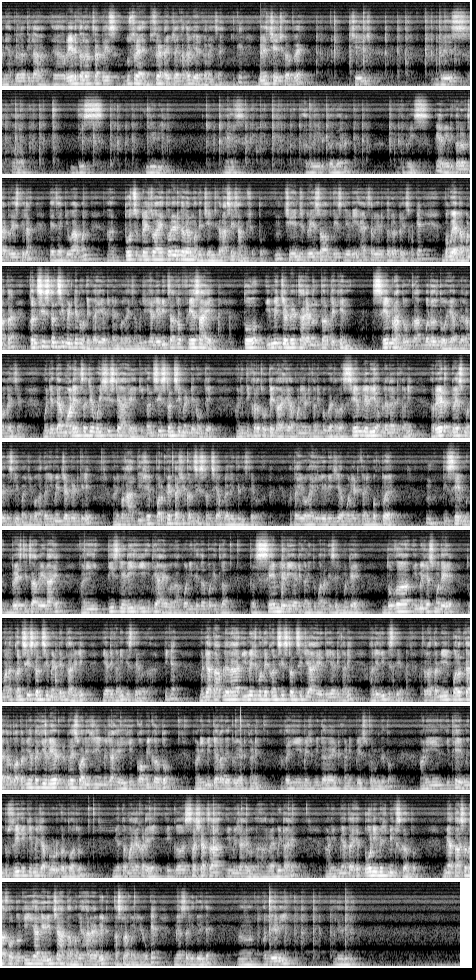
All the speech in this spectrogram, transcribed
आणि आपल्याला तिला रेड कलरचा ड्रेस दुसऱ्या दुसऱ्या टाईपचा एखादा वेअर करायचा आहे. ओके ड्रेस चेंज करतो आहे change dress of this lady as red colour dress okay red कलरचा ड्रेस तिला द्यायचा किंवा आपण तोच ड्रेस जो आहे तो रेड कलरमध्ये चेंज करा असंही सांगू शकतो. Change dress of this lady as red colour dress okay बघूयात आपण आता कन्सिस्टन्सी मेंटेन होते का हे या ठिकाणी बघायचा. म्हणजे ह्या लेडीचा जो फेस आहे तो इमेज जनरेट झाल्यानंतर देखील सेम राहतो का बदलतो हे आपल्याला बघायचं आहे म्हणजे त्या मॉडेलचं जे वैशिष्ट्य आहे की कन्सिस्टन्सी मेंटेन होते आणि ती खरंच होते का हे आपण या ठिकाणी बघूयात. आता सेम लेडी आपल्याला या ठिकाणी रेड ड्रेसमध्ये दिसली पाहिजे. बघा आता इमेज जनरेट केली आणि बघा अतिशय परफेक्ट अशी कन्सिस्टन्सी आपल्याला इथे दिसते बघा. आता ही बघा ही लेडी जी आपण या ठिकाणी बघतोय ती सेम ड्रेस तिचा रेड आहे आणि तीच लेडी ही इथे आहे बघा. आपण इथे जर बघितलं तर सेम लेडी या ठिकाणी तुम्हाला दिसेल. म्हणजे दोघं इमेजेसमध्ये तुम्हाला कन्सिस्टन्सी मेंटेन झालेली या ठिकाणी दिसते बघा. ठीक आहे? म्हणजे आता आपल्याला इमेजमध्ये कन्सिस्टन्सी जी आहे ती या ठिकाणी आलेली दिसते. चला आता मी परत काय करतो? आता मी आता ही रेड ड्रेसवाली जी इमेज आहे ही कॉपी करतो आणि मी त्याला देतो या ठिकाणी. आता ही इमेज मी त्याला या ठिकाणी पेस्ट करून देतो. आणि इथे मी दुसरी एक इमेज अपलोड करतो अजून. मी आता माझ्याकडे एक सशाचा इमेज आहे बघा हा रॅबिट आहे. आणि मी आता हे दोन इमेज मिक्स करतो. मी आता असं दाखवतो की या लेडीच्या हातामध्ये हा रॅबिट असला पाहिजे ओके? मी असं लिहितो इथे. Lady lady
